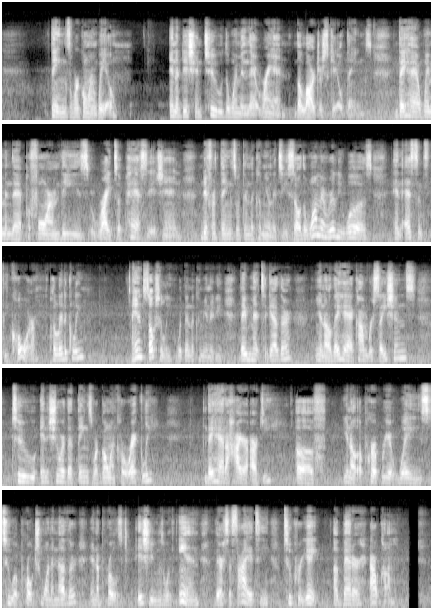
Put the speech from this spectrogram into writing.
things were going well in addition to the women that ran the larger scale things. They had women that performed these rites of passage and different things within the community. So the woman really was, in essence, the core politically and socially within the community. They met together, you know, they had conversations to ensure that things were going correctly. They had a hierarchy of you know, appropriate ways to approach one another and approach issues within their society to create a better outcome.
